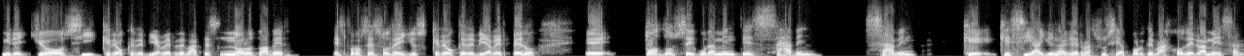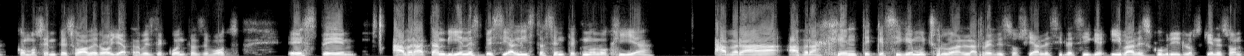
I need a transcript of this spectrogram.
Mire, yo sí creo que debía haber debates, no los va a haber, es proceso de ellos, creo que debía haber, pero eh, todos seguramente saben, saben que, que, si hay una guerra sucia por debajo de la mesa, como se empezó a ver hoy a través de cuentas de bots, este, habrá también especialistas en tecnología, habrá, habrá gente que sigue mucho las redes sociales y le sigue y va a descubrirlos quiénes son,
